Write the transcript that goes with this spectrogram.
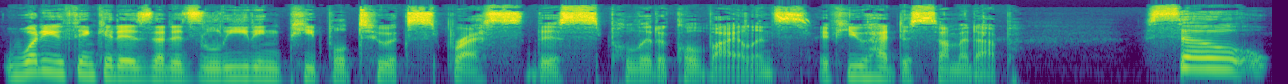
What do you think it is that is leading people to express this political violence, if you had to sum it up? So,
